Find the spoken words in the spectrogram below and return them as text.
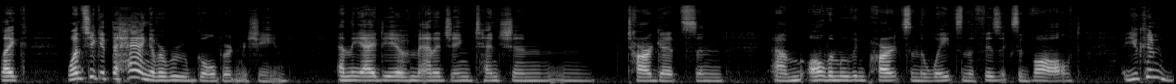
Like, once you get the hang of a Rube Goldberg machine and the idea of managing tension, targets, and um, all the moving parts and the weights and the physics involved, you can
